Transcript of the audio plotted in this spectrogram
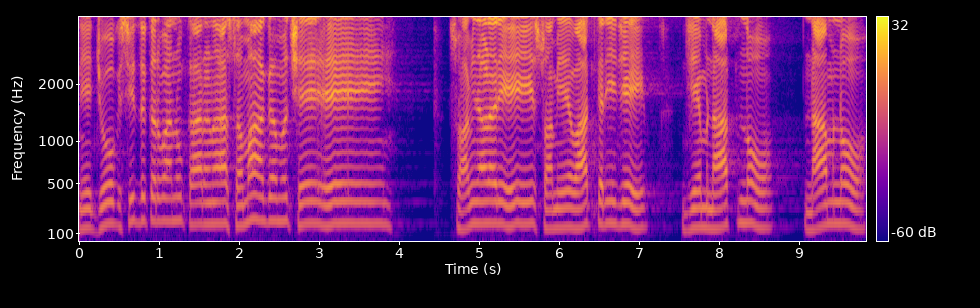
ને જોગ સિદ્ધ કરવાનું કારણ આ સમાગમ છે. સ્વામિનારાયણે સ્વામીએ વાત કરી જે, જેમ નાતનો, નામનો,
